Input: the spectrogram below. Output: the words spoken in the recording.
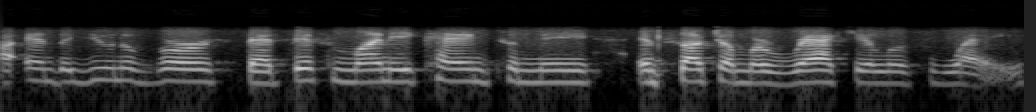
uh, and the universe that this money came to me in such a miraculous way.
